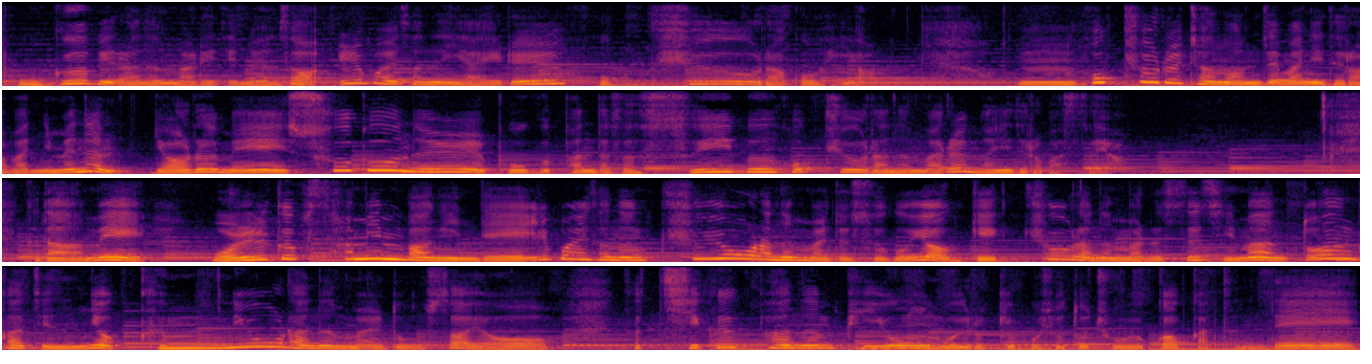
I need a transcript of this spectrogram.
보급이라는 말이 되면서 일본에서는 이 아이를 호큐라고 해요. 음, 호큐를 저는 언제 많이 들어봤냐면은 여름에 수분을 보급한다서 수입은 호큐라는 말을 많이 들어봤어요. 그 다음에 월급 3인방인데 일본에서는 큐요라는 말도 쓰고요. 객큐라는 말을 쓰지만 또 한 가지는요. 금료라는 말도 써요. 그래서 지급하는 비용 뭐 이렇게 보셔도 좋을 것 같은데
